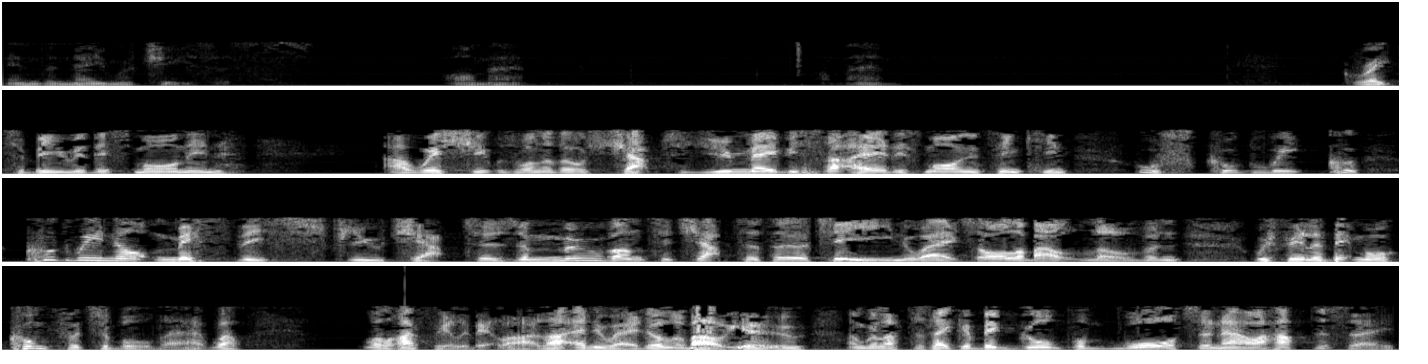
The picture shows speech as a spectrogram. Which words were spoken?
In the name of Jesus. Amen. Amen. Great to be with this morning. I wish it was one of those chapters. You may be sat here this morning thinking, oof, could we, could, could we not miss these few chapters and move on to chapter 13 where it's all about love and we feel a bit more comfortable there? Well, well, I feel a bit like that anyway. I don't know about you. I'm going to have to take a big gulp of water now, I have to say.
